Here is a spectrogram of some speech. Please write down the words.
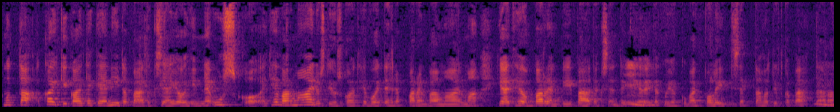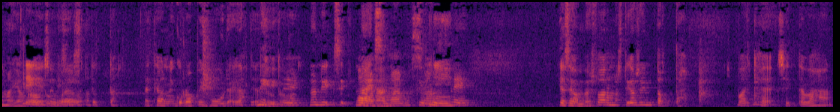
Mutta kaikki kai tekee niitä päätöksiä, joihin ne uskoo. Että he varmaan aidosti uskoo, että he voi tehdä parempaa maailmaa ja että he on parempia päätöksentekijöitä mm. kuin joku vaikka poliittiset tahot, jotka päättää mm. rahan Niin, se voi olla jakautumisesta. totta. Että he on niinku Robin Hoodeja Niin, tavalla. niin. No niin, si- Omassa näinhän. maailmassa. Kyllä. Niin. niin. Ja se on myös varmasti osin totta. Vaikka he sitten vähän...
